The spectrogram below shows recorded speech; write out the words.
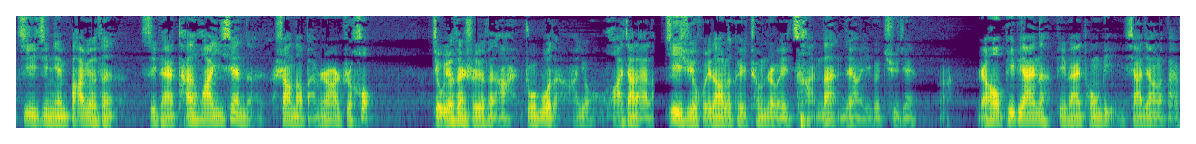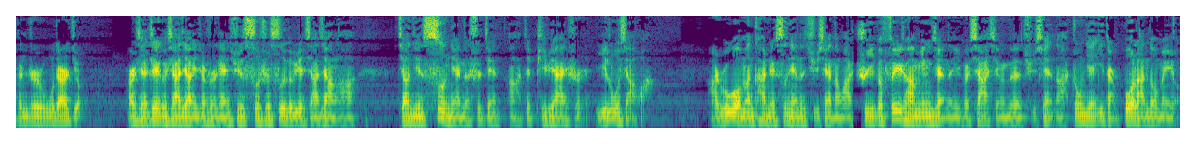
继今年八月份 CPI 昙花一现的上到百分之二之后。九月份、十月份啊，逐步的啊又滑下来了，继续回到了可以称之为惨淡这样一个区间啊。然后 PPI 呢，PPI 同比下降了百分之五点九，而且这个下降已经是连续四十四个月下降了啊，将近四年的时间啊，这 PPI 是一路下滑啊。如果我们看这四年的曲线的话，是一个非常明显的一个下行的曲线啊，中间一点波澜都没有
